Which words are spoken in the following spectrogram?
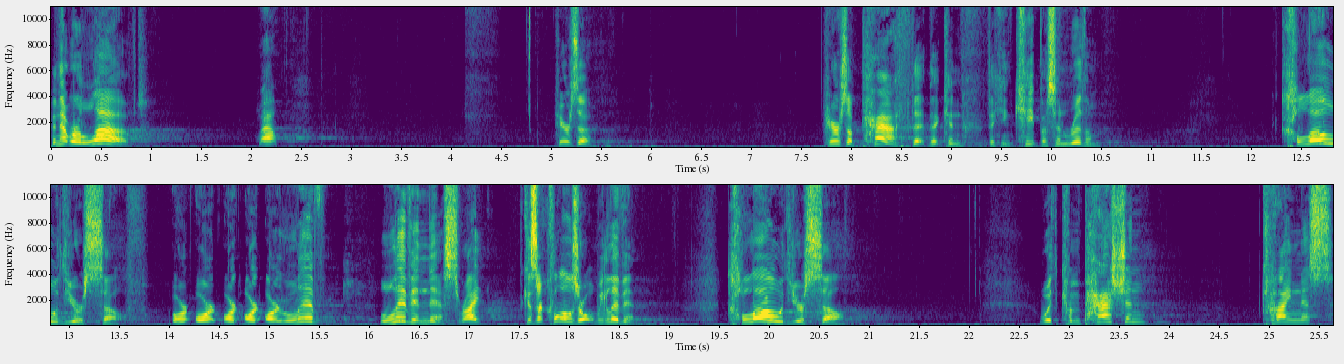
and that we're loved? Well, here's a here's a path that, that, can, that can keep us in rhythm. Clothe yourself or, or, or, or, or live, live in this, right? Because our clothes are what we live in. Clothe yourself with compassion, kindness,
